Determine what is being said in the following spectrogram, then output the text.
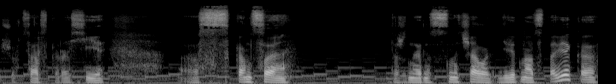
еще в царской России, с конца, даже, наверное, с начала 19 века,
